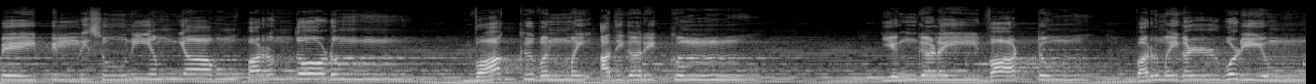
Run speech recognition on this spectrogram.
பேய் பில்லி சூனியம் யாவும் பறந்தோடும் வாக்கு வன்மை அதிகரிக்கும். எங்களை வாட்டும் வறுமைகள் ஒழியும்.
